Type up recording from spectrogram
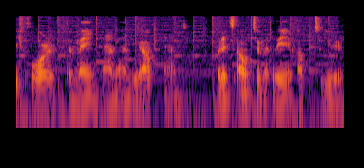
before the main hand and the offhand, but it's ultimately up to you.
